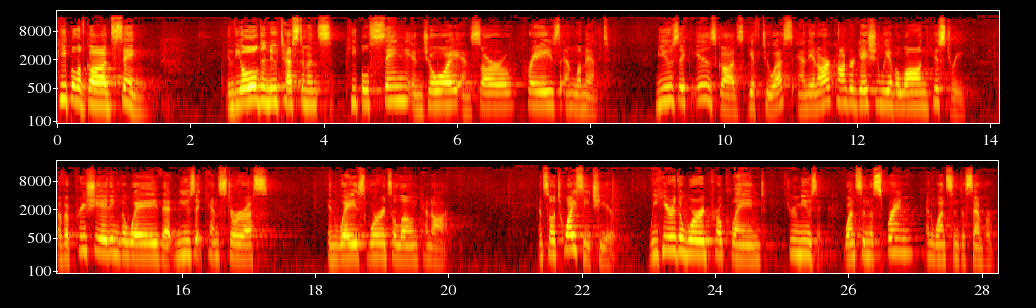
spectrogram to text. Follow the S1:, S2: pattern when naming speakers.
S1: people of God sing. In the Old and New Testaments, people sing in joy and sorrow, praise and lament. Music is God's gift to us, and in our congregation, we have a long history of appreciating the way that music can stir us in ways words alone cannot. And so, twice each year, we hear the word proclaimed through music, once in the spring and once in December.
